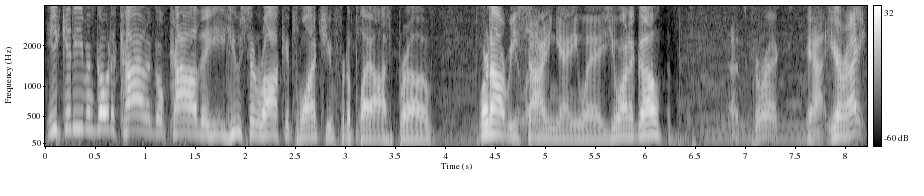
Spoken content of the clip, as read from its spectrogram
He could even go to Kyle and go, Kyle, the Houston Rockets want you for the playoffs, bro. We're not re-signing you anyways. You want to go? That's correct. Yeah, you're right.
